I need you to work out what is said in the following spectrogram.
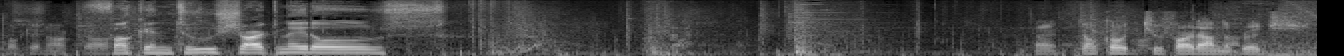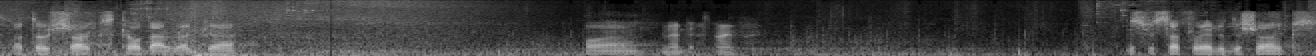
Don't get knocked off. Fucking two Sharknadoes. Alright, don't go too far down the bridge. Let those sharks kill that red guy. Or, I'm out of time. just we separated the sharks.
